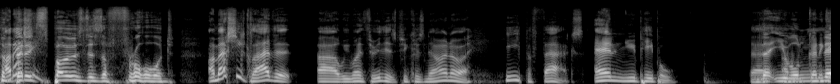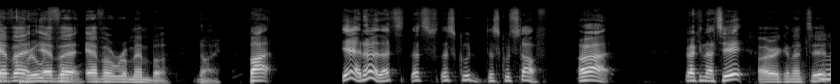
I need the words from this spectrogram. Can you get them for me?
been actually- exposed as a fraud. I'm actually glad that uh, we went through this because now I know a heap of facts and new people That you I'm will gonna get never, grilled ever, for. ever remember. No, but yeah, no, that's that's that's good. That's good stuff. All right, you reckon that's it? I reckon that's it.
